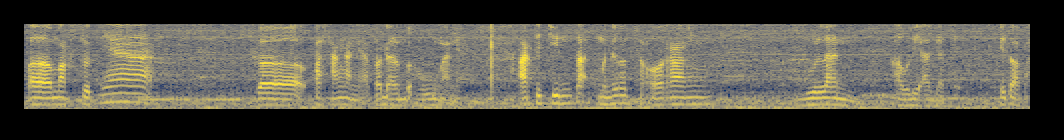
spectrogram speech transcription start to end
eh, maksudnya ke pasangan ya atau dalam berhubungan ya. Arti cinta menurut seorang Bulan Auli Agate itu apa?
